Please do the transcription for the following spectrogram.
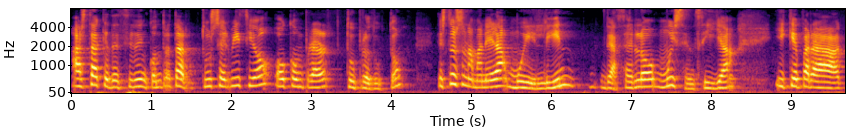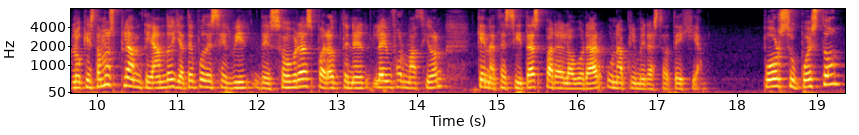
hasta que deciden contratar tu servicio o comprar tu producto. Esto es una manera muy lean de hacerlo, muy sencilla y que para lo que estamos planteando ya te puede servir de sobras para obtener la información que necesitas para elaborar una primera estrategia. Por supuesto,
